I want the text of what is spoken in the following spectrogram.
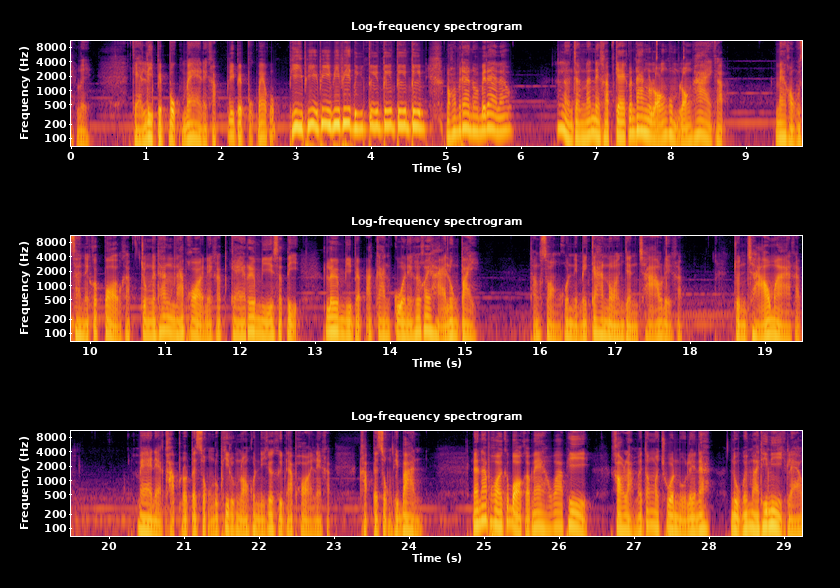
กเลย แกรีบไปปลุกแม่เลยครับ รีบไปปลุกแม่ว่าพี่พี่พี่พี่พี่ตื่นตื่นตื่นตื่นตื่นนอนไม่ได้นอนไม่ได้แล้วหลังจากนั้นเนี่ยครับแกก็นั่งร้องห่มร้องไห้ครับ แม่ของคุณซันเนี่ยก็ปลอบครับจนกระทั่งน้าพลอยเนี่ยครับแกเริ่มมีสติ เริ่มมีแบบอาการกลัวเนี่ยค่อย ๆ หายลงไป ทั้งสองคนเนี่ยไม่กล้านอนยันเช้าเลยครับ จนเช้ามาครับ แม่เนี่ยขับรถไปส่งลูกพี่ลูกน้องคนนี้ก็คือน้าพลอยเนี่ยครับขับไปส่งที่บ้าน แล้วน้าพลอยก็บอกกับแม่ครับว่าพี่เขาหลังไม่ต้องมาชวนหนูเลยนะหนูไม่มาที่นี่อีกแล้ว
